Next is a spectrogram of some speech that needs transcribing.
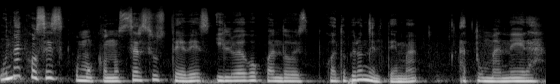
una cosa es como conocerse ustedes y luego cuando, es, cuando vieron el tema, a tu manera.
